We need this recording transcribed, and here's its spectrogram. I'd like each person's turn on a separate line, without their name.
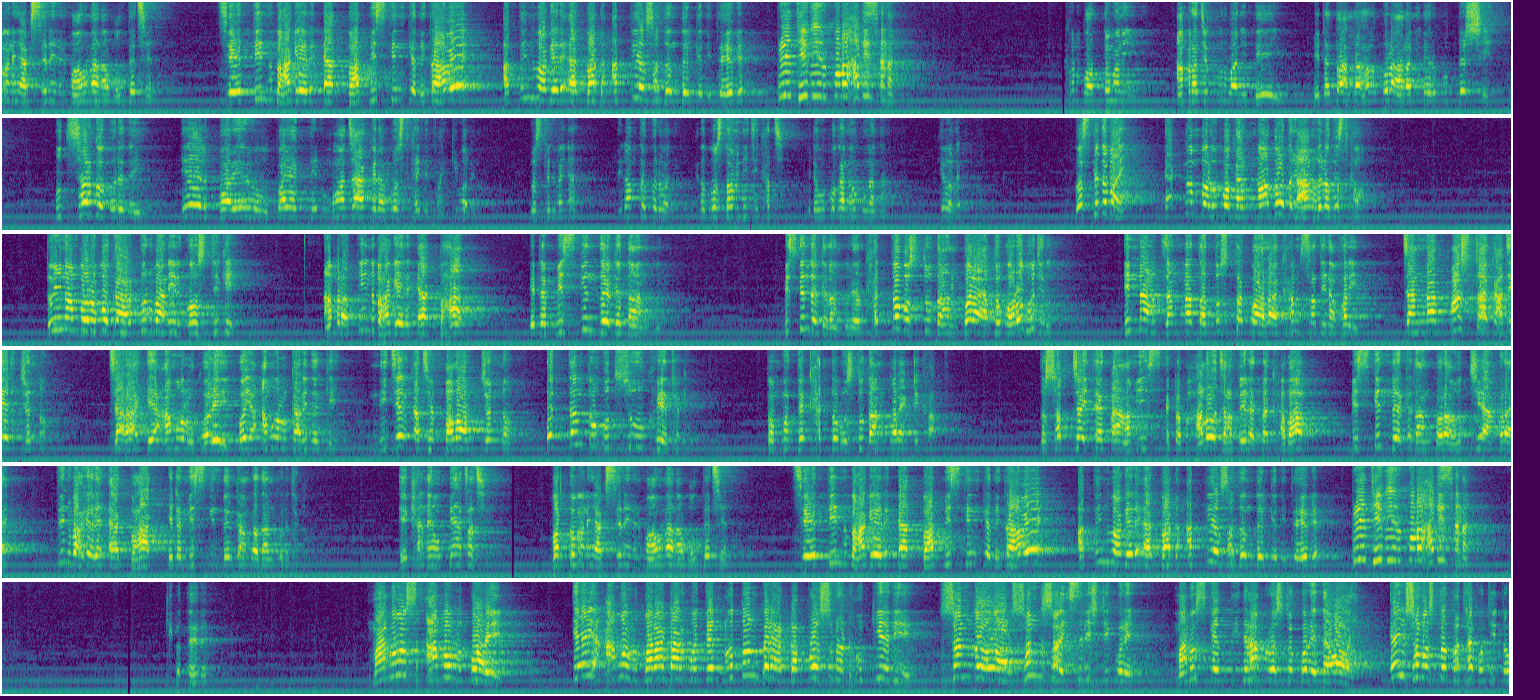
বর্তমানে এক শ্রেণির মাওলানা বলতেছেন যে তিন ভাগের এক ভাগ মিসকিনকে দিতে হবে আর তিন ভাগের এক ভাগ আত্মীয় স্বজনদেরকে দিতে হবে। পৃথিবীর কোন হাদিসে না এখন বর্তমানে আমরা যে কোরবানি দেই, এটা তো আল্লাহ রাব্বুল আলামিনের উদ্দেশ্যে উৎসর্গ করে দেই। এর পরেও কয়েকদিন মজা করে গোস্ত খাইতে পাই কি বলে গোস্ত পাই না? দিলাম তো কোরবানি, কিন্তু গোস্ত আমি নিজে খাচ্ছি। এটা উপকার না উপকার না? কি বলে? গোস্ত খেতে পাই। এক নম্বর উপকার নগদ লাভ হলো গোস্ত খাওয়া। দুই নম্বর উপকার কুরবানির গোস্ত থেকে আমরা তিন ভাগের এক ভাগ এটা মিসকিনদেরকে দান করি। মিসকিনদেরকে দান করি আর খাদ্য বস্তু দান করা এত বড় ভজিল ইন্নাল জান্নাতা তুস্তাকু আলা খামসাতি নাফারি জান্নাত পাঁচটা কাজের জন্য যারা এ আমল করে, ওই আমলকারীদেরকে নিজের কাছে পাওয়ার জন্য অত্যন্ত উৎসুক হয়ে থাকে। মধ্যে খাদ্য বস্তু দান করা একটি খাত। তো সবচাইতে একটা আমিষ, একটা ভালো জাতের একটা খাবার মিসকিনদেরকে দান করা হচ্ছে। আমরা তিন ভাগের এক ভাগ এটা মিসকিনদেরকে আমরা দান করে থাকি। এখানেও পেঁচ আছে। বর্তমানে এক শ্রেণির মাওলানা বলতেছেন যে তিন ভাগের এক ভাগ মিসকিনকে দিতে হবে, আর তিন ভাগের এক ভাগ আত্মীয় স্বজনদেরকে দিতে হবে। পৃথিবীর কোন হাদিসে না কি করতে হবে? মানুষ আমল করে। এই আমল করাটার মধ্যে নতুন করে একটা প্রশ্ন ঢুকিয়ে দিয়ে সন্দেহ আর সংশয় সৃষ্টি করে মানুষকে দ্বিধাগ্রস্ত করে দেওয়া হয়। এই সমস্ত তথাকথিত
